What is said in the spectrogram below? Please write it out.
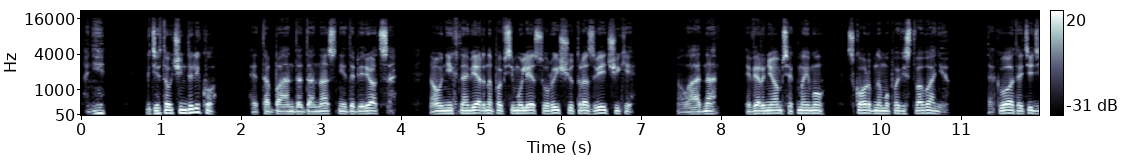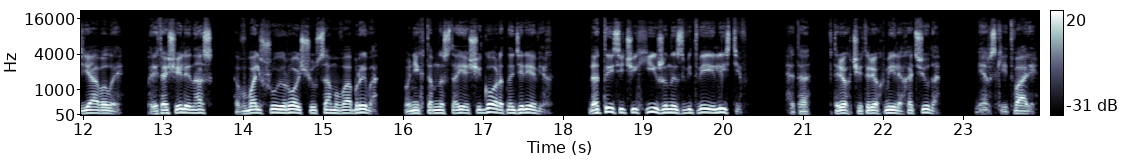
Они где-то очень далеко. Эта банда до нас не доберется, но у них, наверное, по всему лесу рыщут разведчики. Ну ладно, вернемся к моему скорбному повествованию. Так вот, эти дьяволы притащили нас в большую рощу самого обрыва. У них там настоящий город на деревьях. До тысячи хижин из ветвей и листьев. Это в трех-четырех милях отсюда. Мерзкие твари.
